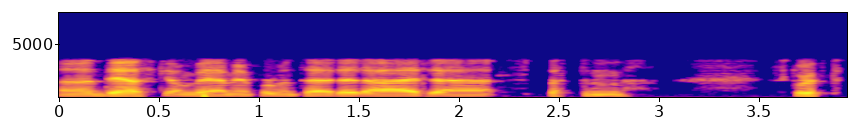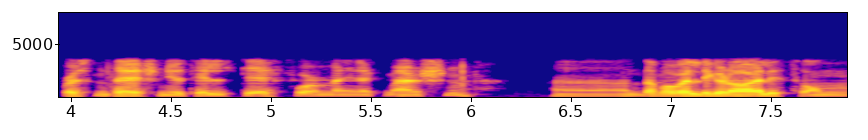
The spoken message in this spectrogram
Uh, det Scam VM implementerer, er uh, Sputum Script Presentation Utility for Maniac Mansion. Uh, de var veldig glad i litt sånn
